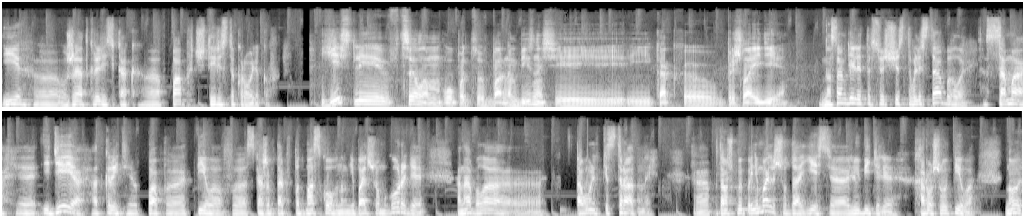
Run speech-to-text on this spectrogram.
и э, уже открылись как э, паб 400 кроликов. Есть ли в целом опыт в барном бизнесе и как пришла идея? На самом деле это все с чистого листа было. Сама идея открыть паб пива, в, скажем так, в подмосковном небольшом городе, она была довольно-таки странной. Э, потому что мы понимали, что да, есть э, любители хорошего пива, но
